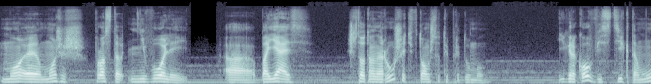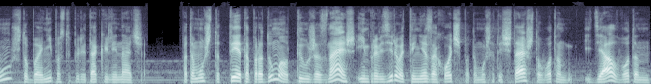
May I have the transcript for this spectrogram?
мо- э, можешь просто неволей, э, боясь что-то нарушить в том, что ты придумал, игроков вести к тому, чтобы они поступили так или иначе. Потому что ты это продумал, ты уже знаешь, и импровизировать ты не захочешь, потому что ты считаешь, что вот он идеал, вот он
